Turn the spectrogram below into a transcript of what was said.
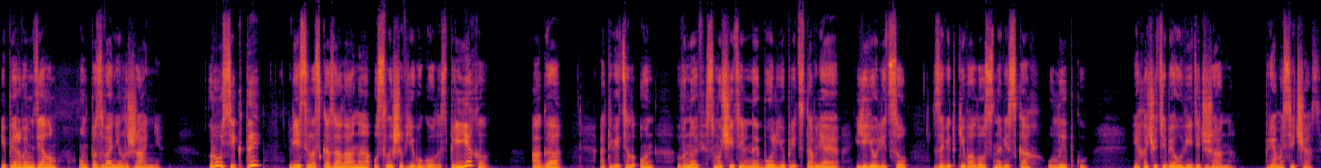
И первым делом он позвонил Жанне. «Русик, ты?» — весело сказала она, услышав его голос. «Приехал?» «Ага», — ответил он, вновь с мучительной болью представляя ее лицо — завитки волос на висках, улыбку. «Я хочу тебя увидеть, Жанна, прямо сейчас».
